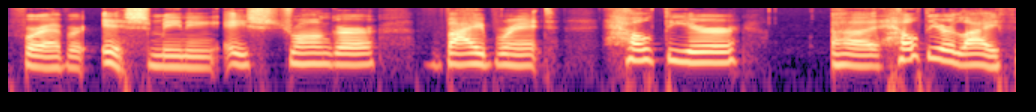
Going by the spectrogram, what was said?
forever ish, meaning a stronger, vibrant, healthier, uh, healthier life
